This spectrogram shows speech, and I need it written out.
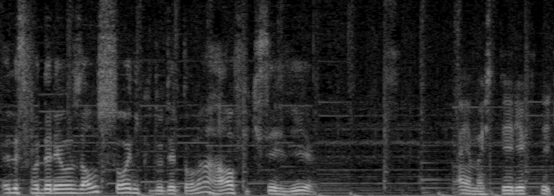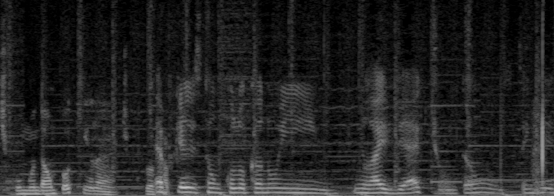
Eles poderiam usar o Sonic do Detona Ralph, que servia. É, mas teria que, ter, tipo, mudar um pouquinho, né? Tipo, É porque eles estão colocando em, em live action, então tem que.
